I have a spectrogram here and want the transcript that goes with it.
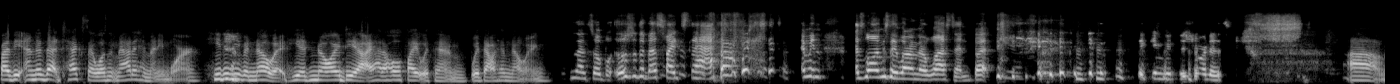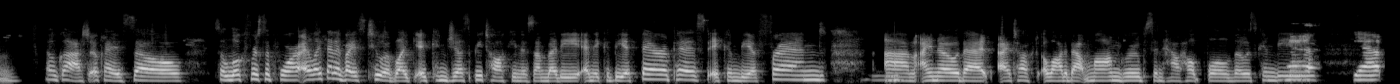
By the end of that text, I wasn't mad at him anymore. He didn't Yeah. even know it. He had no idea. I had a whole fight with him without him knowing. isn't so those are the best fights to have i mean as long as they learn their lesson but it can be the shortest Um, Oh gosh. Okay. So so look for support. I like that advice too of like it can just be talking to somebody and it could be a therapist, it can be a friend. Mm-hmm. Um, I know that I talked a lot about mom groups and how helpful those can be. Yeah. yeah.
